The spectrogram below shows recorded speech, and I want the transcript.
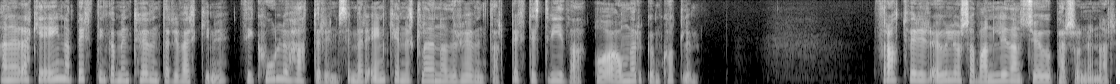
Hann er ekki eina byrtingamind höfundar í verkinu því kúluhatturinn sem er einkennisklæðinaður höfundar byrtist víða og á mörgum kollum. Þrátt fyrir augljósa vanlíðan sögupersonunar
